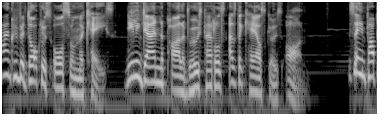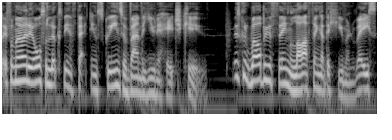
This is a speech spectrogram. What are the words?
Thankfully the Doctor is also on the case, kneeling down in a pile of rose petals as the chaos goes on. The same puppet from earlier also looks to be infecting screens around the unit HQ. This could well be the thing laughing at the human race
